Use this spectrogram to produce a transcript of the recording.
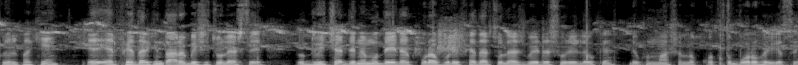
কোয়েল পাখি এর ফেদার কিন্তু আরও বেশি চলে আসছে। তো দুই চার দিনের মধ্যে এটার পুরোপুরি ফেদার চলে আসবে এটার শরীরে, ওকে? দেখুন মাশাল্লাহ কত বড় হয়ে গেছে।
